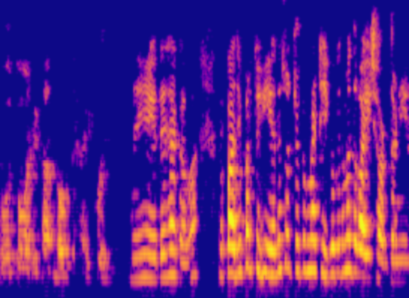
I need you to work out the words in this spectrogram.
ਤਾਂ ਉਹ ਤੁਹਾਡੀ ਧਨ ਦੌਲਤ ਹੈ ਹੀ ਕੋਈ ਨਹੀਂ। ਨਹੀਂ ਇਹ ਤੇ ਹੈਗਾ ਵਾ। ਤੇ ਭਾਜੀ ਪਰ ਤੁਸੀਂ ਇਹ ਨਾ ਸੋਚੋ ਕਿ ਮੈਂ ਠੀਕ ਹੋ ਗਿਆ ਤੇ ਮੈਂ ਦਵਾਈ ਛੱਡ ਦੇਣੀ ਆ।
